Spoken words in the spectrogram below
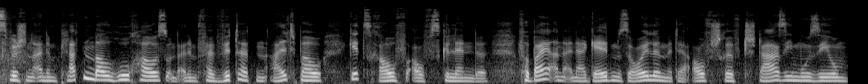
Zwischen einem Plattenbauhochhaus und einem verwitterten Altbau geht's rauf aufs Gelände, vorbei an einer gelben Säule mit der Aufschrift Stasi-Museum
